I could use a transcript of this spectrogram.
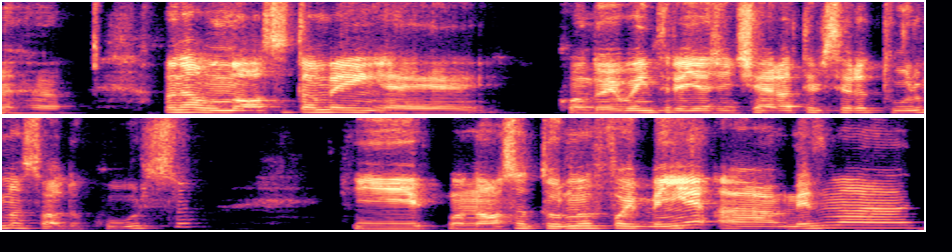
Uhum. Não, o nosso também, é... quando eu entrei, a gente era a terceira turma só do curso, e a nossa turma foi bem a mesma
